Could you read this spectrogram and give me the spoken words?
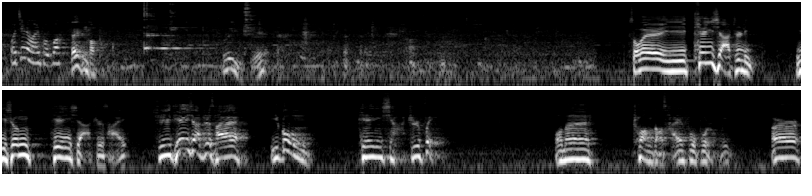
我进两位伯伯。哎，好。思雨，所谓以天下之利，以生天下之财；取天下之财，以供天下之费。我们创造财富不容易，而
